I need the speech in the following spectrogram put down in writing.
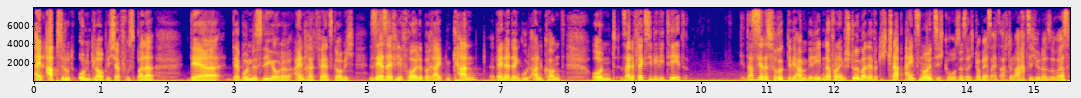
ein absolut unglaublicher Fußballer, der der Bundesliga oder Eintracht-Fans, glaube ich, sehr, sehr viel Freude bereiten kann, wenn er denn gut ankommt. Und seine Flexibilität das ist ja das Verrückte. Wir, haben, wir reden da von einem Stürmer, der wirklich knapp 1,90 groß ist. Ich glaube, er ist 1,88 oder sowas.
